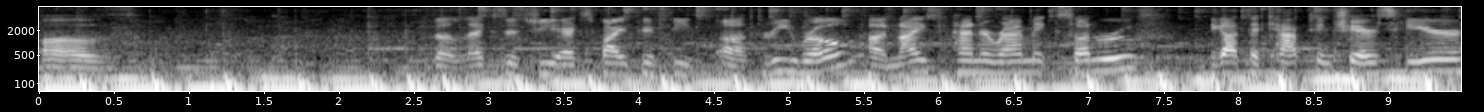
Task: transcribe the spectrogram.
of the Lexus GX 550 uh, three row. A nice panoramic sunroof. They got the captain chairs here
